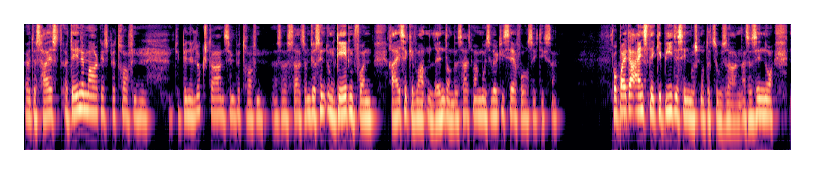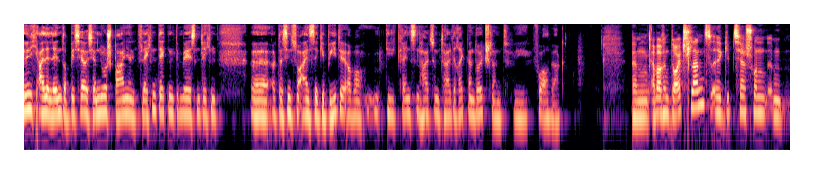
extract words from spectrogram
Äh, das heißt, Dänemark ist betroffen. Die Benelux-Staaten sind betroffen. Das heißt also, wir sind umgeben von reisegewarnten Ländern. Das heißt, man muss wirklich sehr vorsichtig sein. Wobei da einzelne Gebiete sind, muss man dazu sagen. Also sind nur, nicht alle Länder. Bisher ist ja nur Spanien flächendeckend im Wesentlichen. Äh, das sind nur einzelne Gebiete, aber die grenzen halt zum Teil direkt an Deutschland, wie Vorarlberg. Ähm, aber auch in Deutschland äh, gibt es ja schon ähm,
